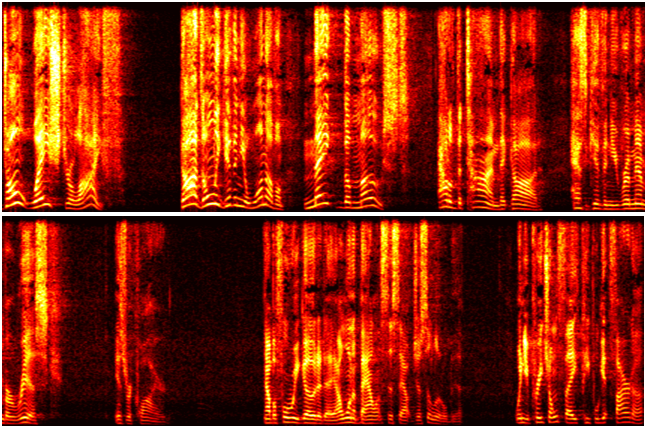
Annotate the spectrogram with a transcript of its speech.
Don't waste your life. God's only given you one of them. Make the most out of the time that God has given you. Remember, risk is required. Now, before we go today, I wanna balance this out just a little bit. When you preach on faith, people get fired up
